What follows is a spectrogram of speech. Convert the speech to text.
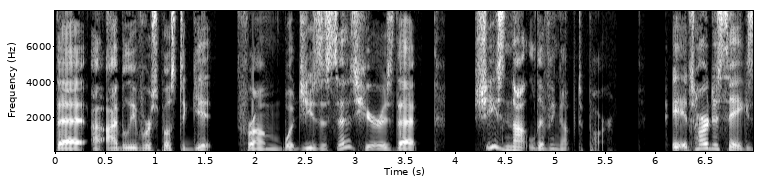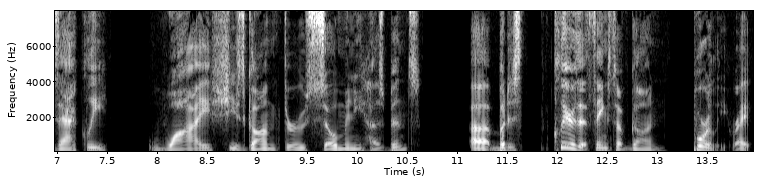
that I believe we're supposed to get from what Jesus says here is that she's not living up to par. It's hard to say exactly why she's gone through so many husbands, uh, but it's clear that things have gone poorly, right?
